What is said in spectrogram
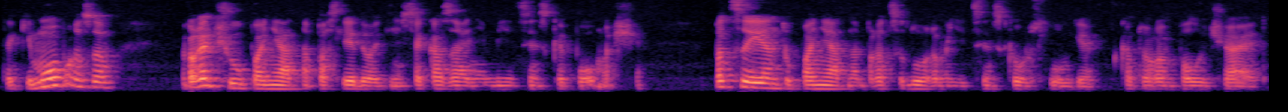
Таким образом, Врачу понятна последовательность оказания медицинской помощи. Пациенту понятна процедура медицинской услуги, которую он получает.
